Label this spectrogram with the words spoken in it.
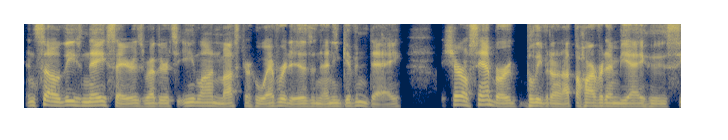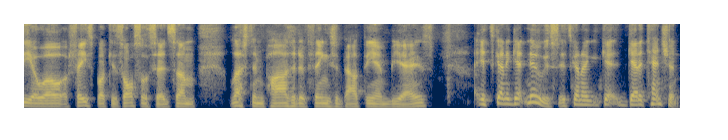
And so these naysayers, whether it's Elon Musk or whoever it is in any given day, Sheryl Sandberg, believe it or not, the Harvard MBA, who's COO of Facebook, has also said some less than positive things about the MBAs. It's going to get news. It's going to get get attention.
